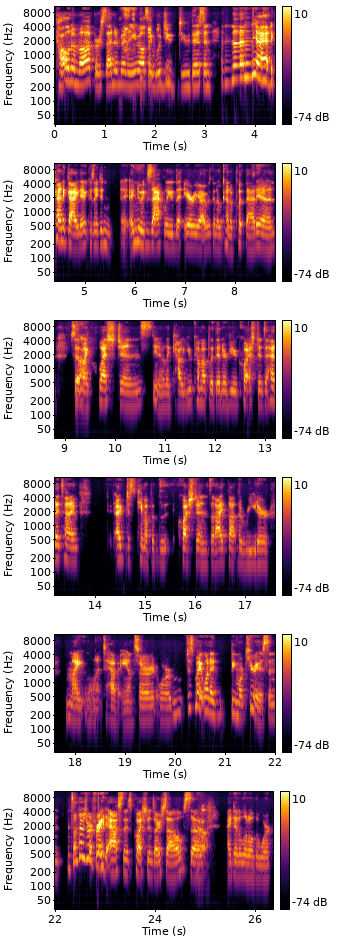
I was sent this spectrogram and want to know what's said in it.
calling them up or sending them an email saying, would you do this? And, and then yeah, I had to kind of guide it because I didn't, I knew exactly the area I was going to kind of put that in. So yeah. my questions, you know, like how you come up with interview questions ahead of time, I just came up with the questions that I thought the reader might want to have answered or just might want to be more curious. And, and sometimes we're afraid to ask those questions ourselves so yeah. i did a little of the work.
